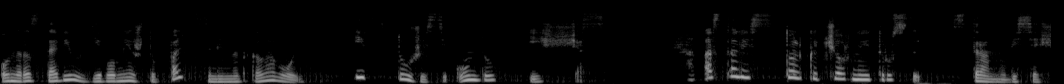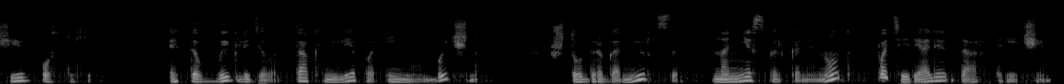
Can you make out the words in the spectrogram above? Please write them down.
он раздавил его между пальцами над головой и в ту же секунду исчез. Остались только черные трусы, странно висящие в воздухе. Это выглядело так нелепо и необычно, что драгомирцы на несколько минут потеряли дар речи.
